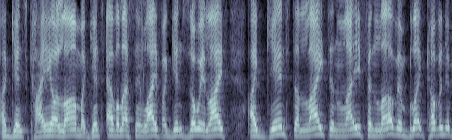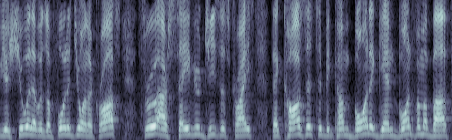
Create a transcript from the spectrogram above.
against Kai Olam, against everlasting life, against Zoe life, against the light and life and love and blood covenant of Yeshua that was afforded you on the cross through our Savior Jesus Christ that caused us to become born again, born from above,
